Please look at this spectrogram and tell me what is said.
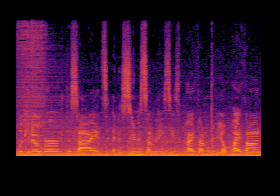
looking over the sides, and as soon as somebody sees a python, we're gonna yell python,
